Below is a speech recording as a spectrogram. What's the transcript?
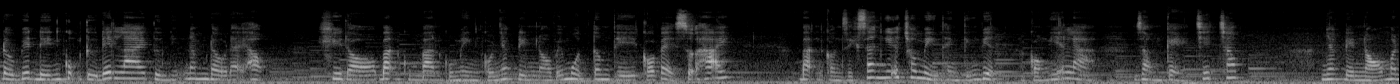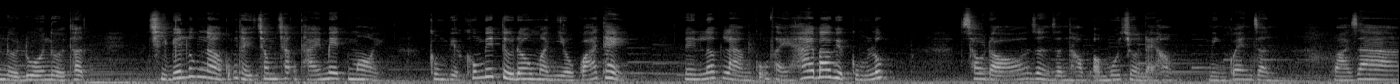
Bắt đầu biết đến cụm từ deadline từ những năm đầu đại học. Khi đó, bạn cùng bàn của mình có nhắc đến nó với một tâm thế có vẻ sợ hãi. Bạn còn dịch sát nghĩa cho mình thành tiếng Việt có nghĩa là dòng kẻ chết chóc. Nhắc đến nó mà nửa đùa nửa thật, Chỉ biết lúc nào cũng thấy trong trạng thái mệt mỏi. Công việc không biết từ đâu mà nhiều quá thể, nên lớp làm cũng phải hai ba việc cùng lúc. Sau đó, dần dần học ở môi trường đại học, Mình quen dần. Hóa ra,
